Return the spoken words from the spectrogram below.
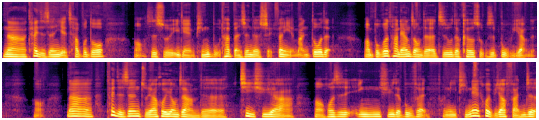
那太子参也差不多哦，是属于一点平补，它本身的水分也蛮多的啊。不过它两种的植物的科属是不一样的哦。那太子参主要会用在我们的气虚啊哦，或是阴虚的部分，你体内会比较烦热，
